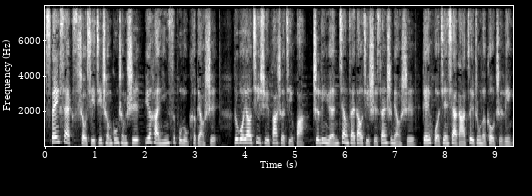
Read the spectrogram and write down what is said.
”SpaceX 首席集成工程师约翰因斯普鲁克表示。如果要继续发射计划，指令员将在倒计时三十秒时给火箭下达最终的购指令。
